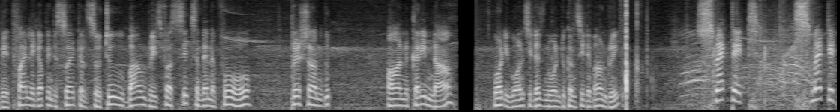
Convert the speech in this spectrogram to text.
with fine leg up in the circle. So two boundaries, first six and then a four. Pressure on on Karim now. What he wants, he doesn't want to concede a boundary. Smacked it, smacked it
